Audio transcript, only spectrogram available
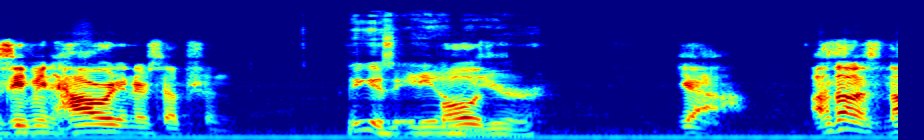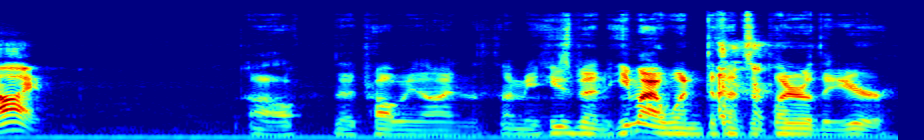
Xavier Howard interception. I think it's eight both, on the year. Yeah, I thought it was nine. Oh, that's probably nine. I mean, he's been he might win Defensive Player of the Year.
